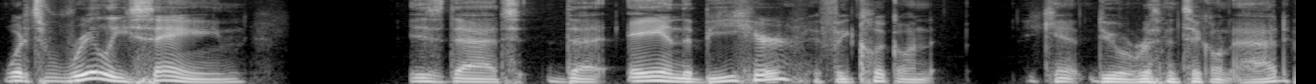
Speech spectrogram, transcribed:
What it's really saying is that the A and the B here, if we click on, you can't do arithmetic on add,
